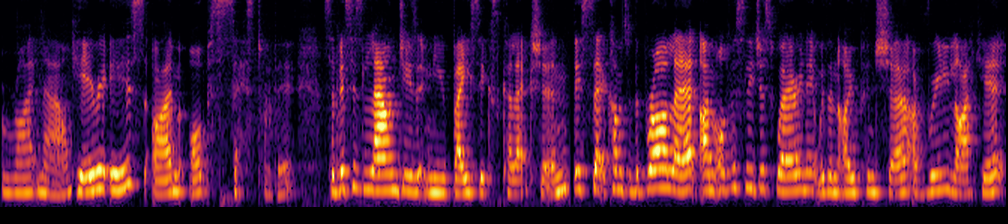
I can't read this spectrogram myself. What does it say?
right now. Here it is. I'm obsessed with it. So this is Lounge's new basics collection. This set comes with a bralette. I'm obviously just wearing it with an open shirt. I really like it.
